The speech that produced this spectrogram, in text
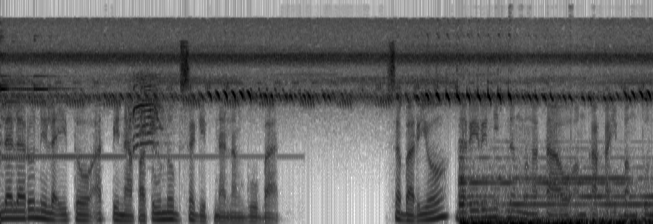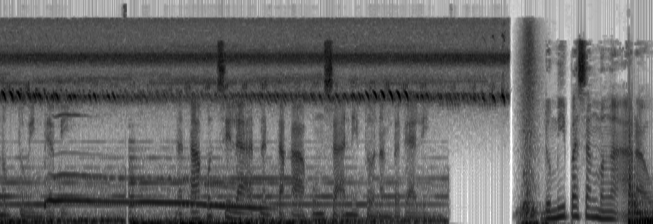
nilalaro nila ito at pinapatunog sa gitna ng gubat. Sa baryo, naririnig ng mga tao ang kakaibang tunog tuwing gabi. Natakot sila at nagtaka kung saan ito nanggagaling. Lumipas ang mga araw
